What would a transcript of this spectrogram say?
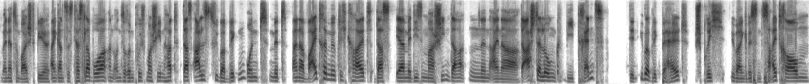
Wenn er zum Beispiel ein ganzes Testlabor an unseren Prüfmaschinen hat, das alles zu überblicken und mit einer weiteren Möglichkeit, dass er mit diesen Maschinendaten in einer Darstellung wie Trends den Überblick behält, sprich über einen gewissen Zeitraum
